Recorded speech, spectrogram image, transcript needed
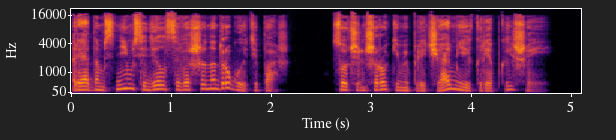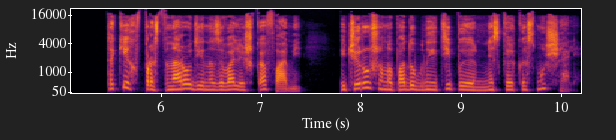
Рядом с ним сидел совершенно другой типаж, с очень широкими плечами и крепкой шеей. Таких в простонародье называли шкафами, и Чарушину подобные типы несколько смущали.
